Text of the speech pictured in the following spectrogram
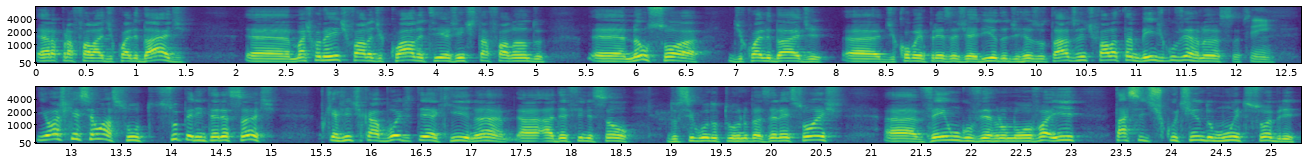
era para falar de qualidade, eh, mas quando a gente fala de quality, a gente está falando não só de qualidade de como a empresa é gerida, de resultados, a gente fala também de governança. Sim. E eu acho que esse é um assunto super interessante porque a gente acabou de ter aqui né, a, a definição do segundo turno das eleições, uh, vem um governo novo aí, está se discutindo muito sobre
